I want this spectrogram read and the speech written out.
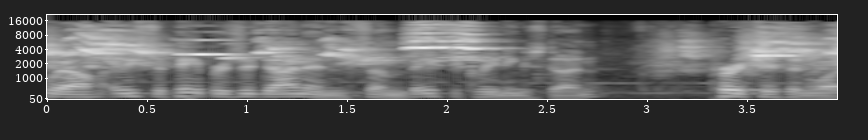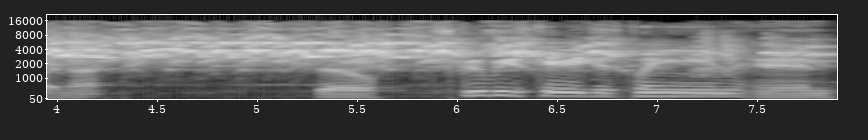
Well, at least the papers are done and some basic cleaning is done. Purchase and whatnot. So, Scooby's cage is clean, and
